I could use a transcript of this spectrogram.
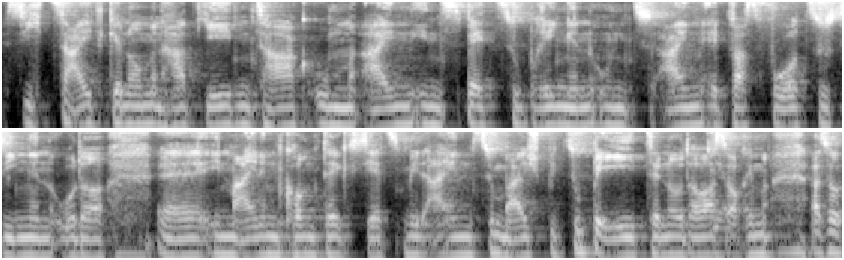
sich Zeit genommen hat, jeden Tag, um einen ins Bett zu bringen und ein etwas vorzusingen oder äh, in meinem Kontext jetzt mit einem zum Beispiel zu beten oder was ja. auch immer. Also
